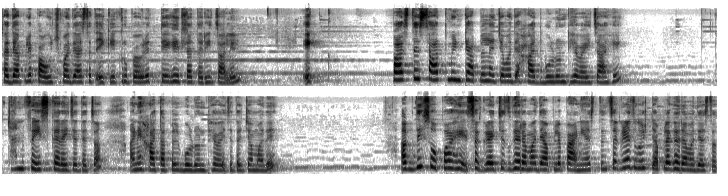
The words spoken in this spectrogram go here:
साधे आपले पाऊचमध्ये असतात एक एक रुपयावर ते घेतला तरी चालेल. एक पाच ते सात मिनटे आपल्याला याच्यामध्ये हात बुडून ठेवायचा आहे. छान फेस करायचा त्याचा आणि हात आपल्याला बुडून ठेवायचा त्याच्यामध्ये. अगदी सोपं आहे. सगळ्याच्याच घरामध्ये आपलं पाणी असतं आणि सगळ्याच गोष्टी आपल्या घरामध्ये असतात.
